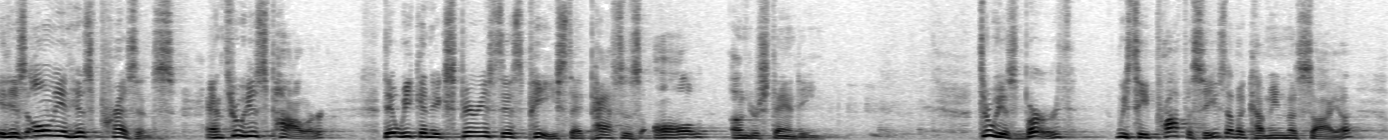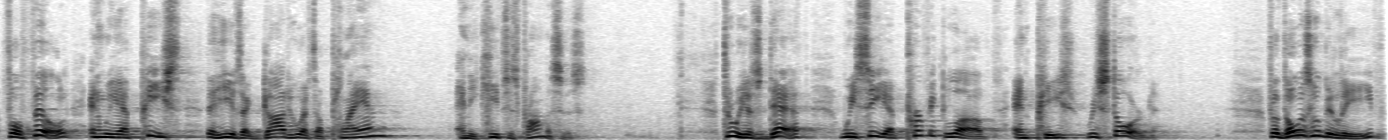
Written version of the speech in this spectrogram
It is only in His presence and through His power that we can experience this peace that passes all understanding. Through His birth, we see prophecies of a coming Messiah fulfilled, and we have peace that He is a God who has a plan and He keeps His promises. Through His death, we see a perfect love and peace restored. For those who believe,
